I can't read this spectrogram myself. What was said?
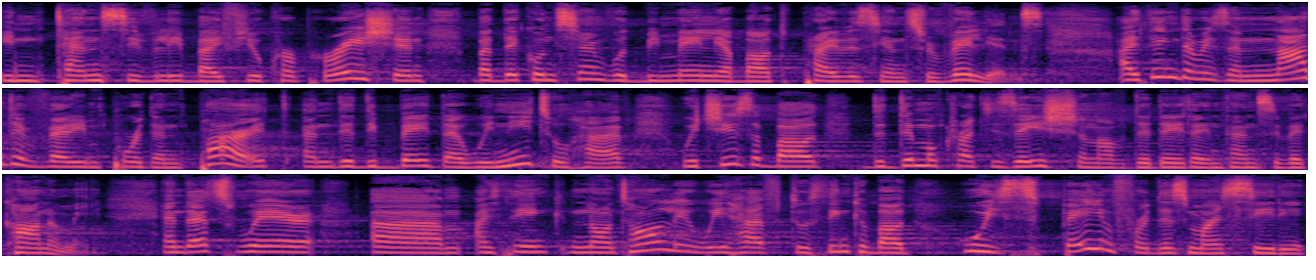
intensively by few corporations but the concern would be mainly about privacy and surveillance i think there is another very important part and the debate that we need to have, which is about the democratization of the data intensive economy. And that's where um, I think not only we have to think about who is paying for the smart city,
